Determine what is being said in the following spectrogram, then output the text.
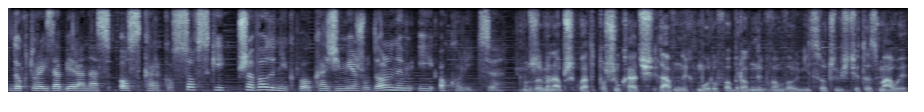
do której zabiera nas Oskar Kossowski, przewodnik po Kazimierzu Dolnym i okolicy. Możemy na przykład poszukać dawnych murów obronnych Wąwolnicy. Oczywiście to jest mały,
